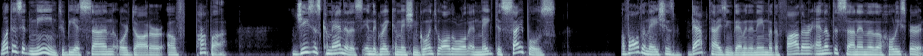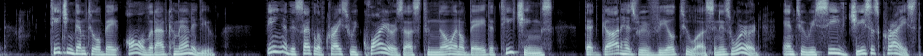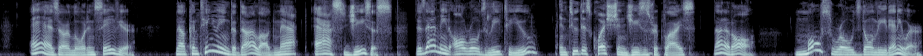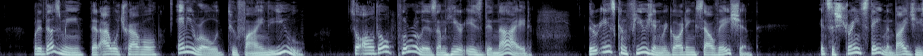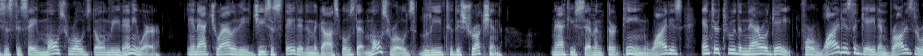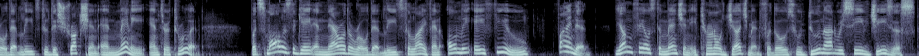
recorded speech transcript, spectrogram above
What does it mean to be a son or daughter of Papa? Jesus commanded us in the Great Commission go into all the world and make disciples of all the nations, baptizing them in the name of the Father and of the Son and of the Holy Spirit, teaching them to obey all that I've commanded you. Being a disciple of Christ requires us to know and obey the teachings that God has revealed to us in His Word and to receive Jesus Christ as our Lord and Savior. Now, continuing the dialogue, Mac asks Jesus, Does that mean all roads lead to you? And to this question, Jesus replies, Not at all. Most roads don't lead anywhere, but it does mean that I will travel any road to find you. So, although pluralism here is denied, there is confusion regarding salvation. It's a strange statement by Jesus to say most roads don't lead anywhere. In actuality, Jesus stated in the Gospels that most roads lead to destruction. Matthew 7:13 Wide is enter through the narrow gate for wide is the gate and broad is the road that leads to destruction and many enter through it but small is the gate and narrow the road that leads to life and only a few find it Young fails to mention eternal judgment for those who do not receive Jesus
